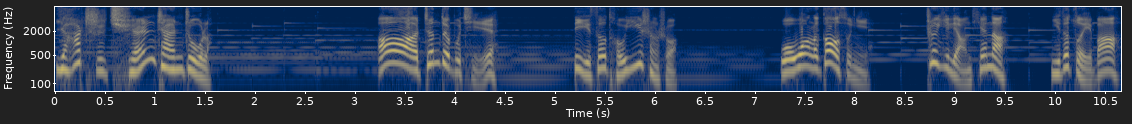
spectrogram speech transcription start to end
牙齿全粘住了。啊，真对不起，地搜头医生说。我忘了告诉你，这一两天呢，你的嘴巴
